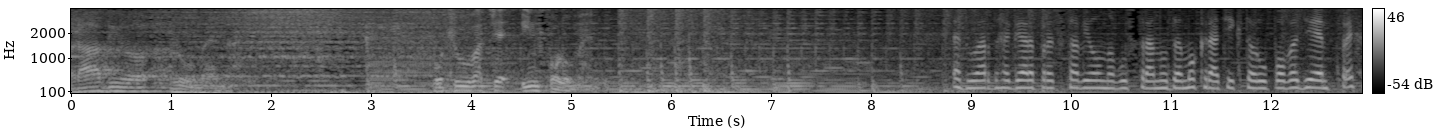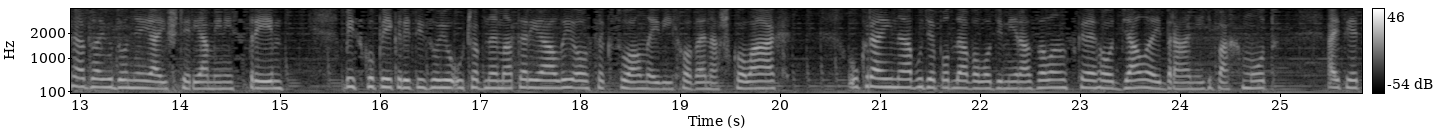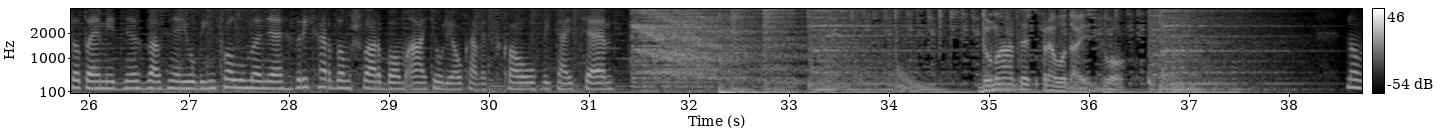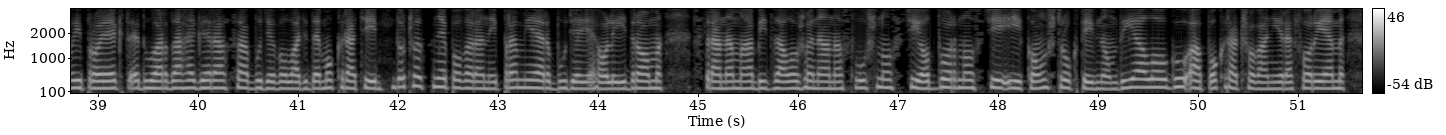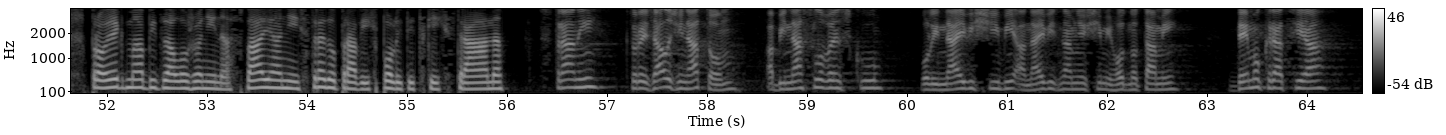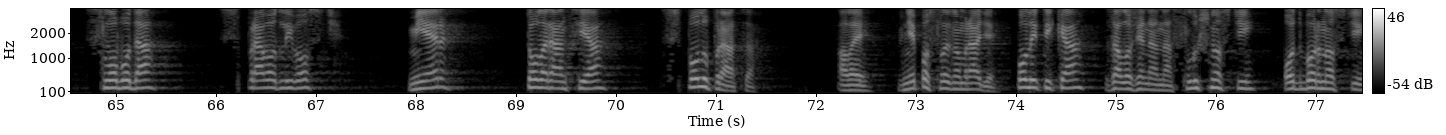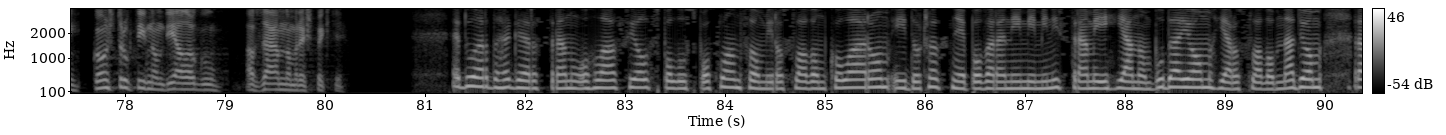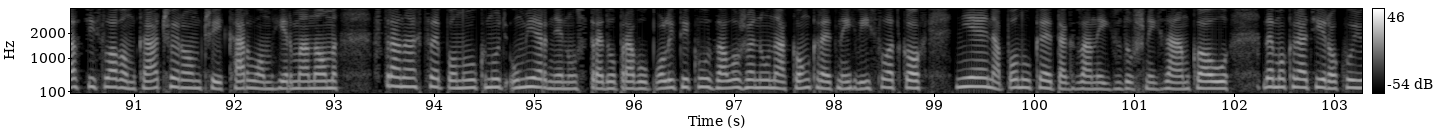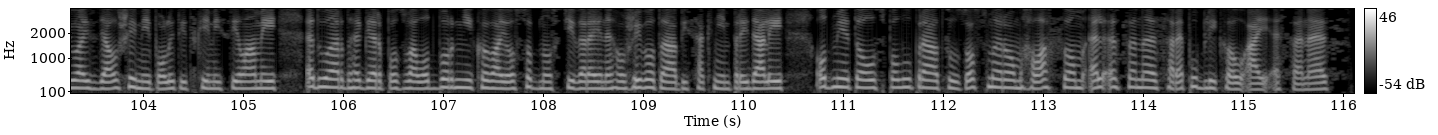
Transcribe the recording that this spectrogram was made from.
Rádio Lumen. Počúvate Infolumen. Eduard Heger predstavil novú stranu Demokrati, ktorú povedie. Prechádzajú do nej aj štyria ministri. Biskupy kritizujú učebné materiály o sexuálnej výchove na školách. Ukrajina bude podľa Volodymyra Zelenského ďalej brániť Bachmut. Aj tieto témy dnes zaznejú v Infolumene s Richardom Švarbom a Juliou Kaveckou. Vitajte. Domáce spravodajstvo. Nový projekt Eduarda Hegera sa bude volať Demokrati. Dočasne poverený premiér bude jeho lídrom. Strana má byť založená na slušnosti, odbornosti i konštruktívnom dialógu a pokračovaní reforiem. Projekt má byť založený na spájaní stredopravých politických strán. Strany, ktoré záleží na tom, aby na Slovensku boli najvyššími a najvýznamnejšími hodnotami demokracia, sloboda, spravodlivosť, mier tolerancia, spolupráca, ale v neposlednom rade politika založená na slušnosti, odbornosti, konštruktívnom dialogu a vzájomnom rešpekte. Eduard Heger stranu ohlásil spolu s poslancom Miroslavom Kolárom i dočasne poverenými ministrami Janom Budajom, Jaroslavom Naďom, Rastislavom Káčerom či Karlom Hirmanom. Strana chce ponúknuť umiernenú stredopravú politiku založenú na konkrétnych výsledkoch, nie na ponuke tzv. vzdušných zámkov. Demokrati rokujú aj s ďalšími politickými silami. Eduard Heger pozval odborníkov aj osobnosti verejného života, aby sa k ním pridali. Odmiet odmietol spoluprácu so Smerom, Hlasom, LSNS, Republikou aj SNS.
